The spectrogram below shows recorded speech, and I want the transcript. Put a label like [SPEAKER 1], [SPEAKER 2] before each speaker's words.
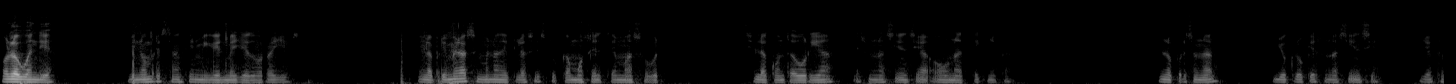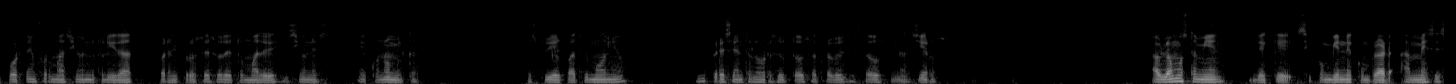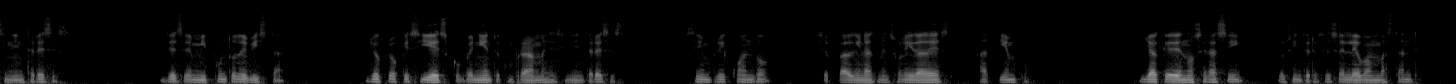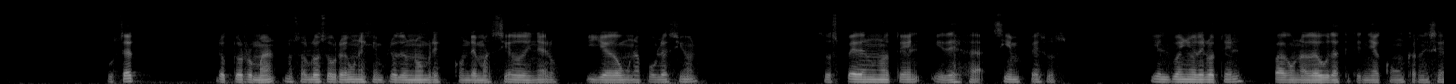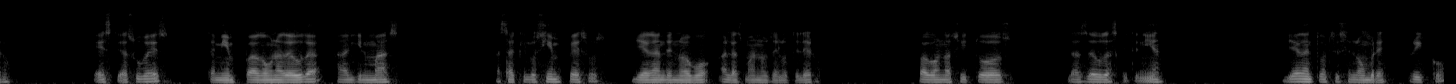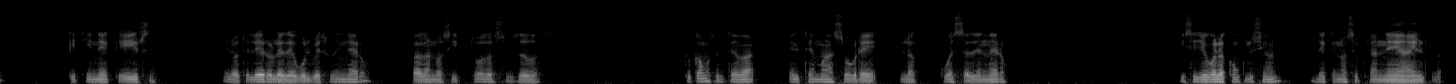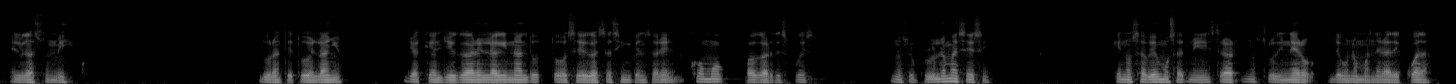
[SPEAKER 1] Hola, buen día. Mi nombre es Ángel Miguel Melledo Reyes. En la primera semana de clases tocamos el tema sobre si la contaduría es una ciencia o una técnica. En lo personal, yo creo que es una ciencia, ya que aporta información de utilidad para el proceso de toma de decisiones económicas, estudia el patrimonio y presenta los resultados a través de estados financieros. Hablamos también de que si conviene comprar a meses sin intereses desde mi punto de vista, yo creo que sí es conveniente comprar meses sin intereses, siempre y cuando se paguen las mensualidades a tiempo, ya que de no ser así, los intereses se elevan bastante. Usted, doctor Román, nos habló sobre un ejemplo de un hombre con demasiado dinero y llega a una población, se hospeda en un hotel y deja 100 pesos, y el dueño del hotel paga una deuda que tenía con un carnicero. Este, a su vez, también paga una deuda a alguien más, hasta que los 100 pesos llegan de nuevo a las manos del hotelero, pagando así todas las deudas que tenían. Llega entonces el hombre rico que tiene que irse. El hotelero le devuelve su dinero, pagando así todas sus deudas. Tocamos el tema, sobre la cuesta de enero y se llegó a la conclusión de que no se planea el, el gasto en México durante todo el año, ya que al llegar el aguinaldo todo se gasta sin pensar en cómo pagar después. Nuestro problema es ese, que no sabemos administrar nuestro dinero de una manera adecuada.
